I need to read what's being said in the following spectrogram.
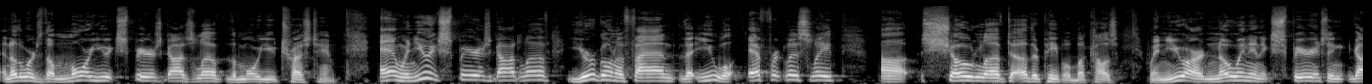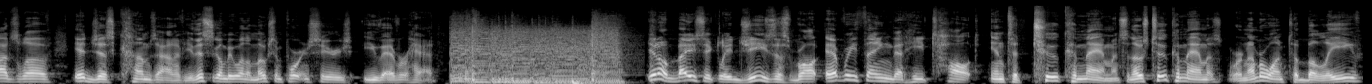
In other words, the more you experience God's love, the more you trust Him. And when you experience God's love, you're going to find that you will effortlessly uh, show love to other people because when you are knowing and experiencing God's love, it just comes out of you. This is going to be one of the most important series you've ever had. You know, basically, Jesus brought everything that he taught into two commandments. And those two commandments were number one, to believe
